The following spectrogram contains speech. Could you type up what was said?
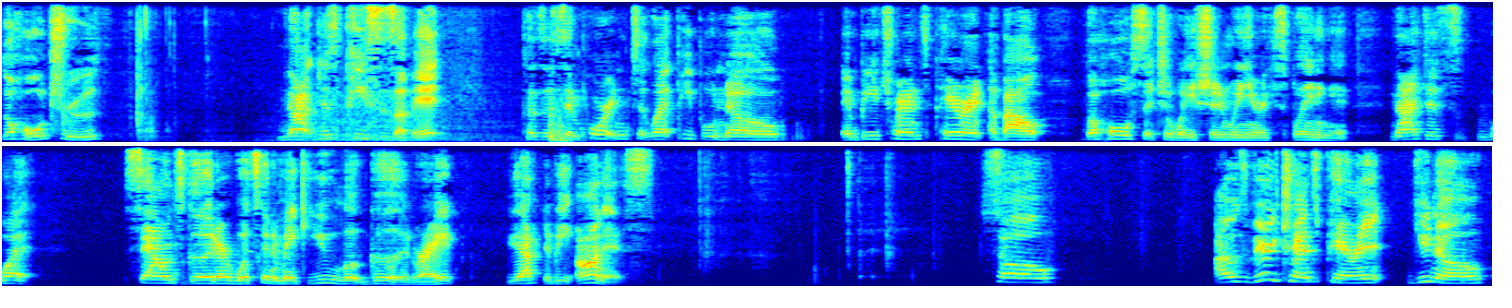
the whole truth, not just pieces of it, cuz it's important to let people know and be transparent about the whole situation when you're explaining it, not just what sounds good or what's going to make you look good, right? You have to be honest. So I was very transparent, you know,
